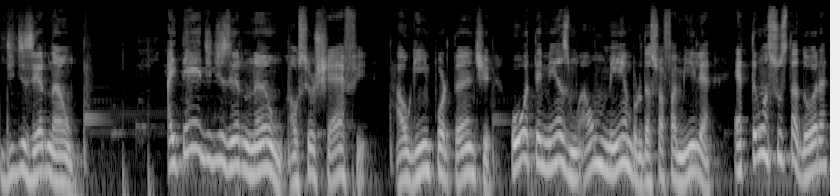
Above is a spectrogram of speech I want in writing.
de dizer não. A ideia de dizer não ao seu chefe, a alguém importante ou até mesmo a um membro da sua família é tão assustadora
